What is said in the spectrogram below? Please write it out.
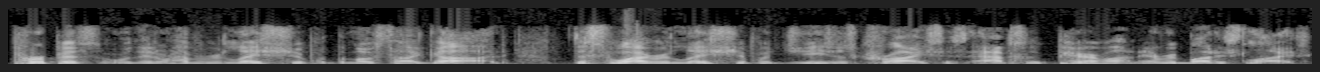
purpose or they don't have a relationship with the Most High God. This is why a relationship with Jesus Christ is absolutely paramount in everybody's life.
